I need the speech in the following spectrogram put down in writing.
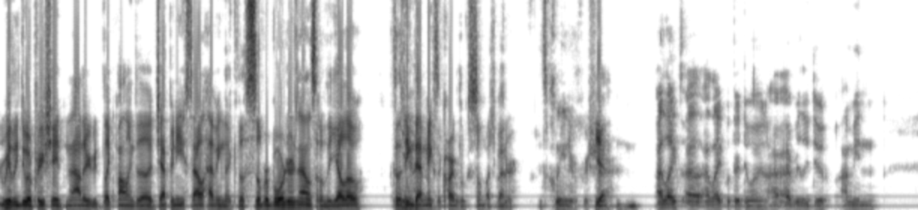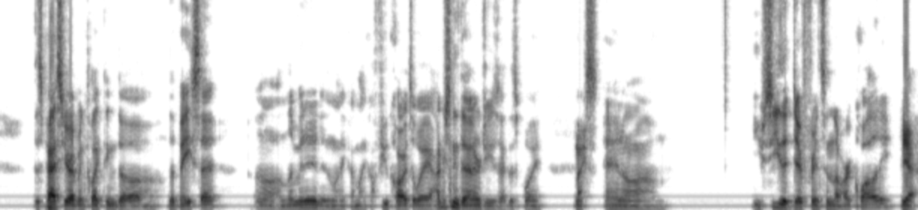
really do appreciate now they're like following the Japanese style, having like the silver borders now instead of the yellow, because I think Yeah. that makes the card look so much better. it's cleaner for sure. Yeah. Mhm. I liked. I, I like what they're doing. I, I really do. I mean, this past year I've been collecting the the base set, uh, unlimited, and like I'm like a few cards away. I just need the energies at this point, Nice. and um, you see the difference in the art quality. Yeah.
